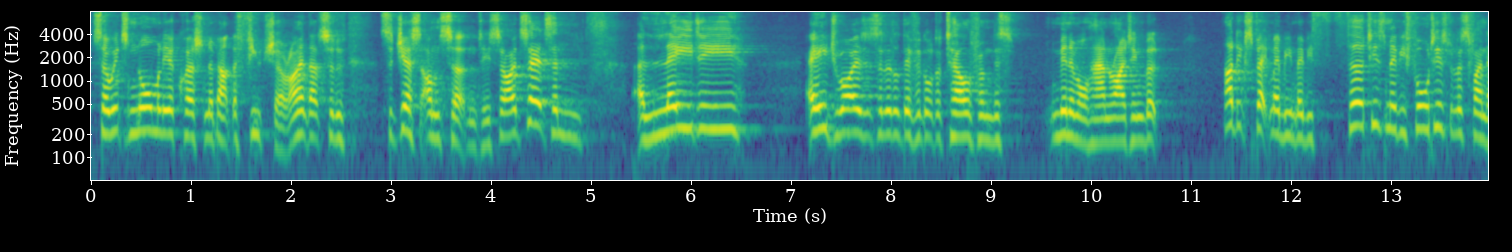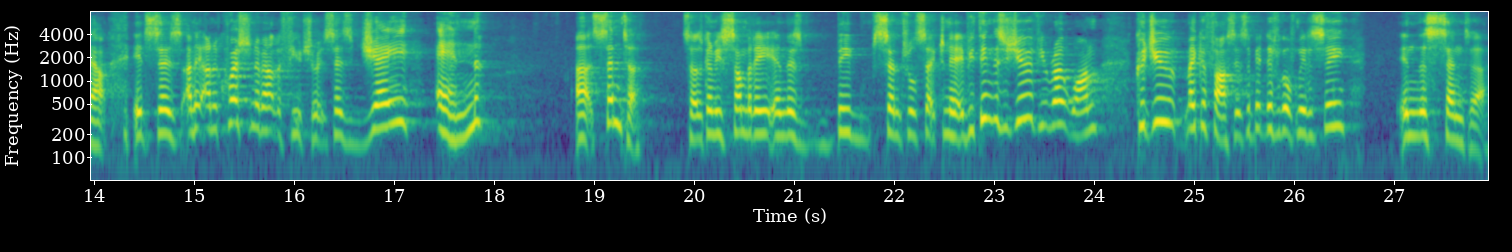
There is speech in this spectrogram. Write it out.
So it's normally a question about the future, right? That sort of suggests uncertainty. So I'd say it's a, a lady. Age wise, it's a little difficult to tell from this minimal handwriting, but I'd expect maybe, maybe 30s, maybe 40s, but let's find out. It says, and a question about the future, it says JN uh, center. So it's going to be somebody in this big central section here. If you think this is you, if you wrote one, could you make a fuss? It's a bit difficult for me to see. In the center.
